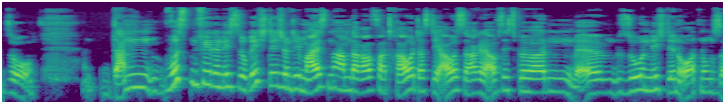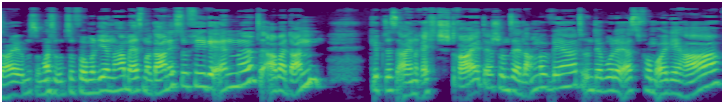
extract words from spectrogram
So. Dann wussten viele nicht so richtig und die meisten haben darauf vertraut, dass die Aussage der Aufsichtsbehörden äh, so nicht in Ordnung sei, um es mal so zu formulieren, haben erstmal gar nicht so viel geändert, aber dann gibt es einen Rechtsstreit, der schon sehr lange währt und der wurde erst vom EuGH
